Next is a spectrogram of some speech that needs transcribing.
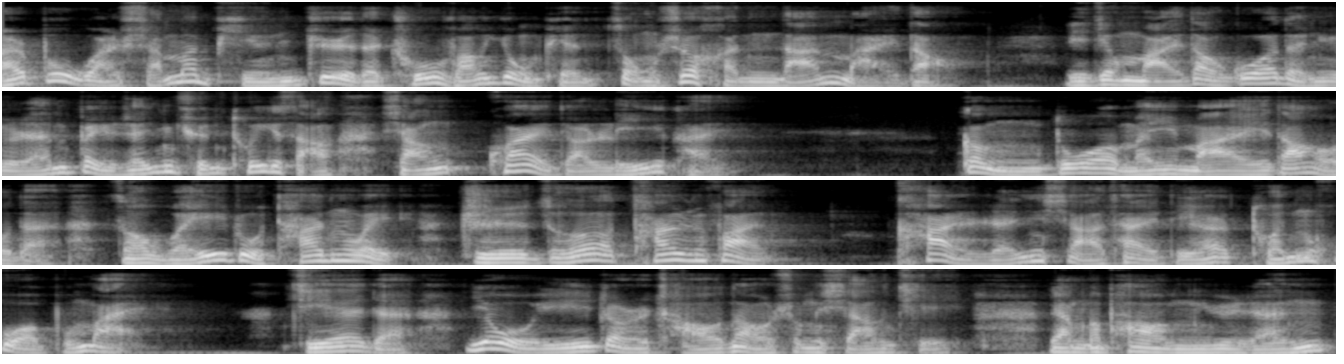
而不管什么品质的厨房用品，总是很难买到。已经买到锅的女人被人群推搡，想快点离开；更多没买到的，则围住摊位，指责摊贩看人下菜碟，囤货不卖。接着又一阵吵闹声响起，两个胖女人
